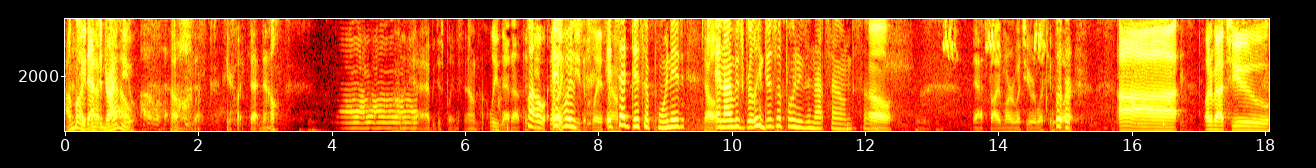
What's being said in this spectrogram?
I'm like She'd have to drive now. you. Oh, you're like that now. Oh, yeah, Abby just played a sound. I'll leave that up. If you well, feel it like you was need to play a it said disappointed, Oh. and I was really disappointed in that sound. So Oh, that's probably more what you were looking for. Uh, what about you?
